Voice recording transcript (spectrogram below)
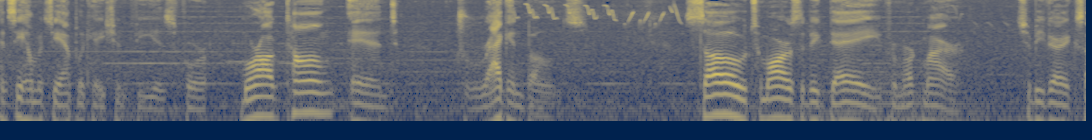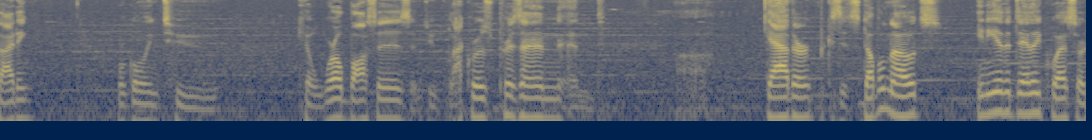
and see how much the application fee is for Morag Tong and Dragon Bones. So tomorrow's the big day for Murkmire. Should be very exciting. We're going to kill world bosses and do Black Rose Prison and uh, gather because it's double nodes. Any of the daily quests are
